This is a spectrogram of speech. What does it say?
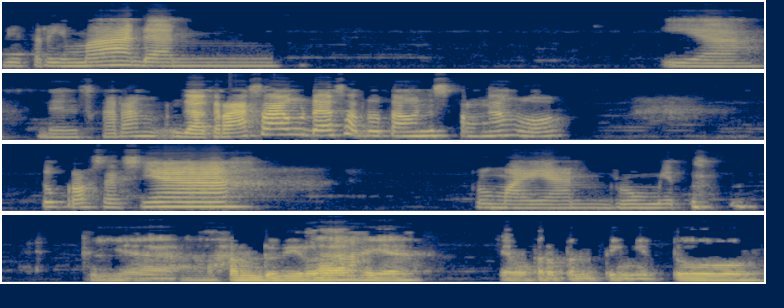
diterima dan iya dan sekarang nggak kerasa udah satu tahun setengah loh itu prosesnya lumayan rumit. Iya, alhamdulillah ya. Yang terpenting itu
